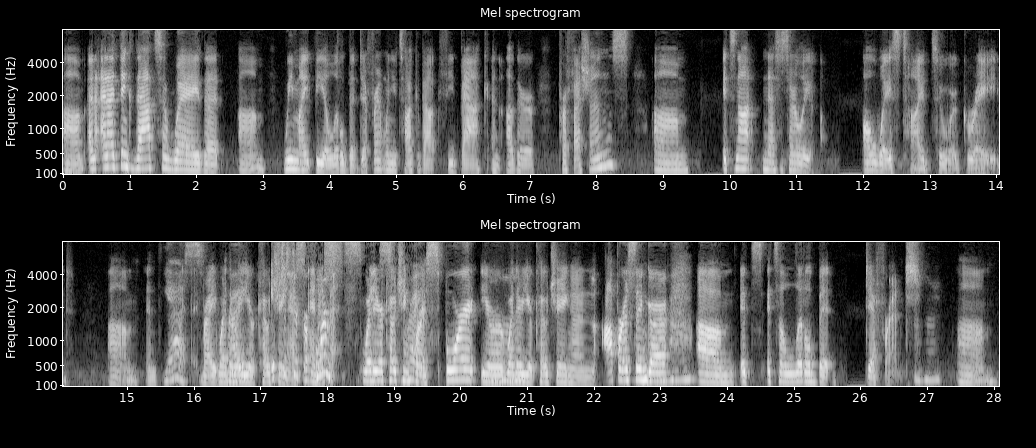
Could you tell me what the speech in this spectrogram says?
Um, and, and I think that's a way that um, we might be a little bit different when you talk about feedback and other professions. Um, it's not necessarily always tied to a grade. Um, and Yes. right whether Right. you're coaching, It's just your a- in a performance. whether you're It's- coaching for a sport you're Mhm. whether you're coaching an opera singer Mhm, um, it's it's a little bit different mhm. um,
